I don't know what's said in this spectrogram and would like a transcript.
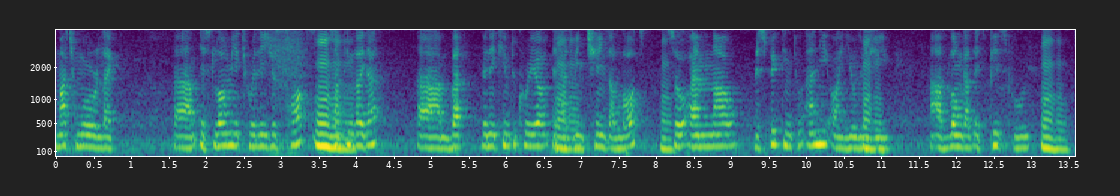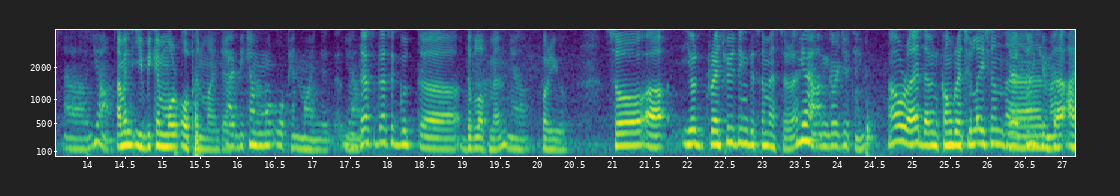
much more like um, Islamic religious thoughts, Mhm. something like that. Um, but when I came to Korea, it has Mhm. been changed a lot. Mhm. So I'm now respecting to any ideology as long as it's peaceful. Mhm. Uh, yeah, I mean, you became more open-minded. I become more open-minded. Yeah. That's that's a good uh, development yeah. for you. So uh, you're graduating this semester, right? Yeah, I'm graduating. All right. I mean, congratulations. Yeah, thank you, man. uh, I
